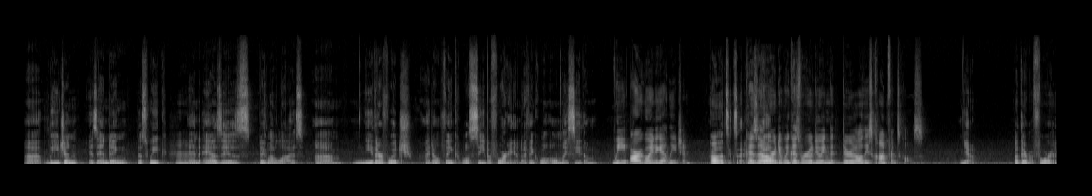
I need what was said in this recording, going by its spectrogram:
Uh, Legion is ending this week, Mm-hmm. and as is Big Little Lies. Um, neither of which I don't think we'll see beforehand. I think we'll only see them. We are going to get Legion Oh, that's exciting. because uh, Well, we're do- because we're doing the, there are all these conference calls. yeah, but they're before it.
